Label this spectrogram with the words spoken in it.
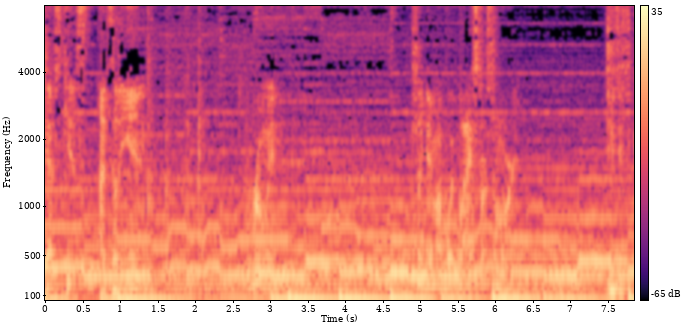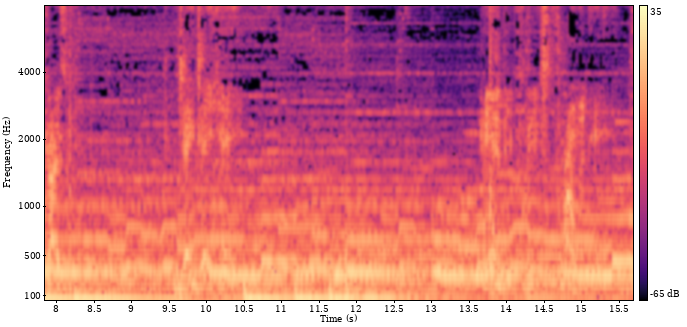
Chef's kiss until the end. Ruin. Should get my boy Blackstar some more. Jujutsu Kaisen. JJK. Handy, please. Throwing hands.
